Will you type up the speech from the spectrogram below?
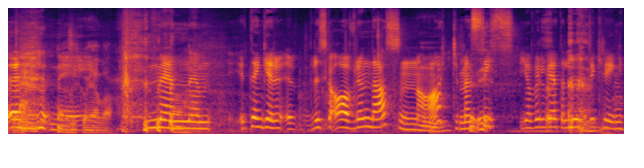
Jag. Jag Nej. skojar bara. Men ehm, jag tänker, vi ska avrunda snart. Mm. Men sist, jag vill veta lite kring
